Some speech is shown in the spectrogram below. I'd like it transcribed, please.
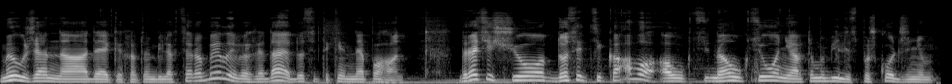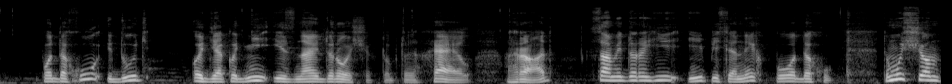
Ми вже на деяких автомобілях це робили і виглядає досить таки непогано. До речі, що досить цікаво, аукці... на аукціоні автомобілі з пошкодженням по даху йдуть як одні із найдорожчих, тобто Хейл Град, самі дорогі, і після них по даху. Тому що,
